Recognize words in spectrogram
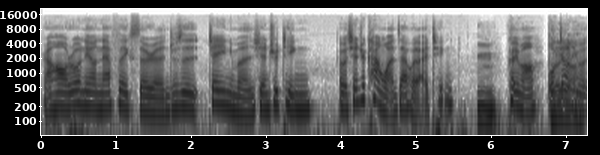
然后如果你有 Netflix 的人，就是建议你们先去听，呃，先去看完再回来听。嗯，可以吗？啊、我叫你们，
